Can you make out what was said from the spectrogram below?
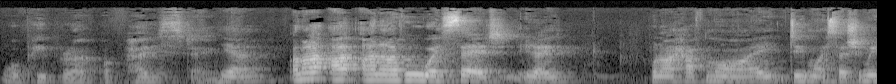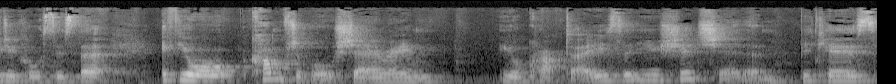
what people are, are posting. yeah. And I, I and I've always said, you know, when I have my do my social media courses that if you're comfortable sharing your crap days, that you should share them because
